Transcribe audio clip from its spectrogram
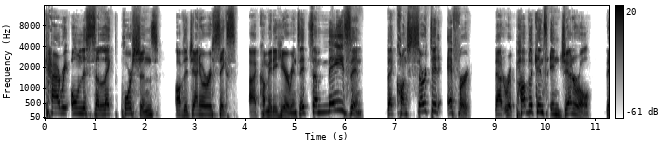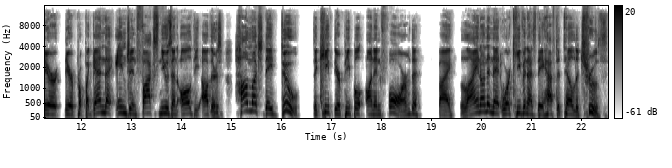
carry only select portions of the January 6th uh, committee hearings. It's amazing the concerted effort that Republicans in general, their, their propaganda engine, Fox News and all the others, how much they do to keep their people uninformed by lying on the network, even as they have to tell the truth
